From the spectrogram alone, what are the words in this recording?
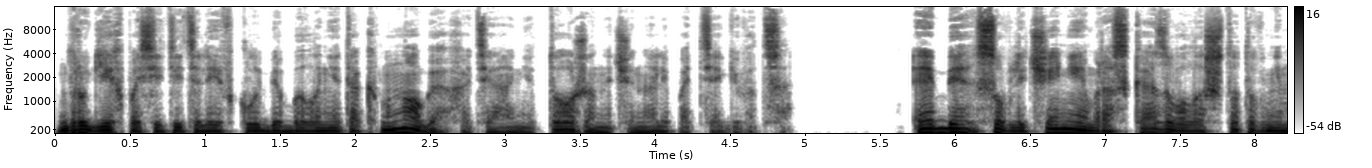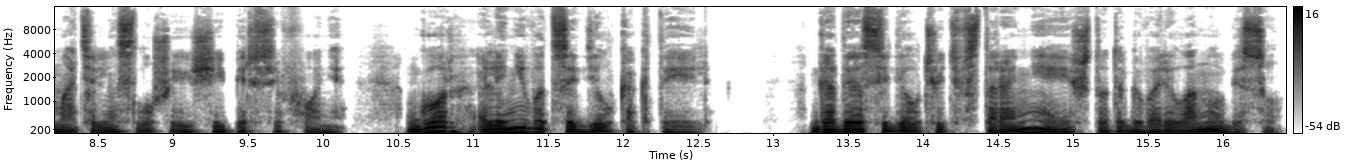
Других посетителей в клубе было не так много, хотя они тоже начинали подтягиваться. Эбби с увлечением рассказывала что-то внимательно слушающей Персифоне — Гор лениво цедил коктейль. Гадес сидел чуть в стороне и что-то говорил Анубису.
